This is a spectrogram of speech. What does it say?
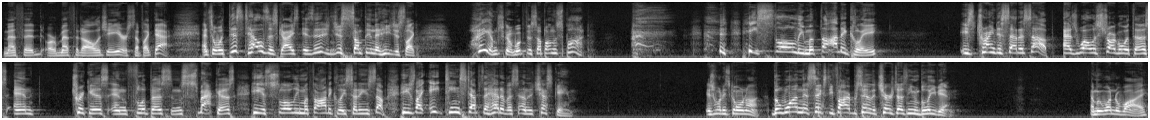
method or methodology or stuff like that. And so what this tells us, guys, is it's just something that he's just like, hey, I'm just going to whip this up on the spot. he slowly, methodically, is trying to set us up as well as struggle with us and trick us and flip us and smack us. He is slowly, methodically setting us up. He's like 18 steps ahead of us on a chess game, is what he's going on. The one that 65% of the church doesn't even believe in. And we wonder why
